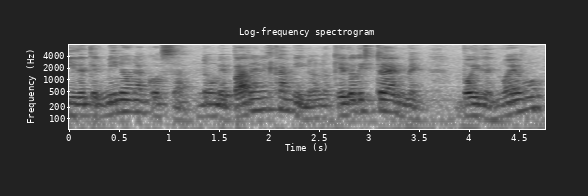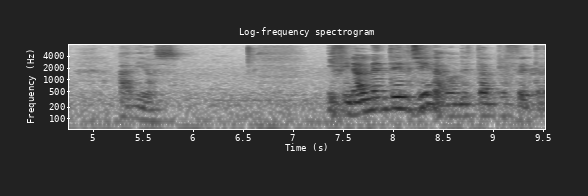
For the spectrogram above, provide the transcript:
Y determina una cosa, no me pare en el camino, no quiero distraerme, voy de nuevo a Dios. Y finalmente Él llega donde está el profeta.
